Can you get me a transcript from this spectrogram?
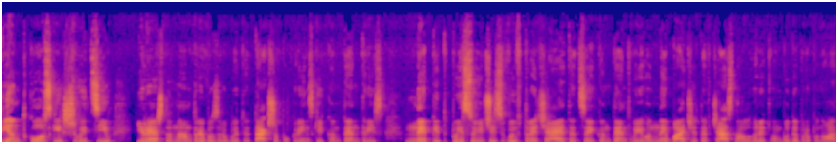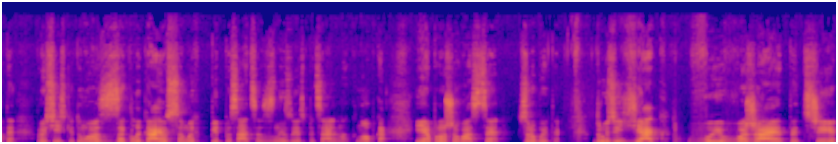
піантковських, швеців і решта. Нам треба зробити так, щоб український контент ріс. Не підписуючись, ви втрачаєте цей контент, ви його не бачите вчасно. Алгоритм буде пропонувати російське. Тому я вас закликаю самих підписатися. Знизу є спеціальна кнопка, і я прошу вас це зробити. Друзі, як ви вважаєте, чи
